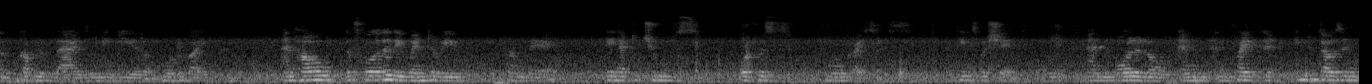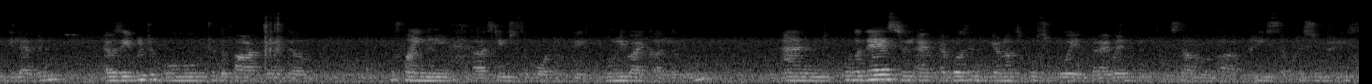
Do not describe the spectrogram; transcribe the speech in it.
a couple of bags or maybe a motorbike, and how the further they went away from there, they had to choose what was more priceless. Things were shared, and all along. And and in 2011, I was able to go to the part where the the final uh, stages of water place, Mullivaikkal Lagoon. And over there, still, I, I wasn't, you're not supposed to go in, but I went with some uh, priests, some Christian priests,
